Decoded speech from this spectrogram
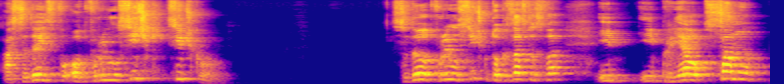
А съда е отворил всички, всичко. Съда е отворил всичко доказателства и, и приял само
